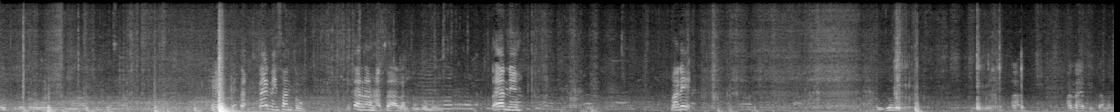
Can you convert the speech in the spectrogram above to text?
เฮ้ไม่แต่แต่นี่สันตุไม่ แต่รหัสตาละแต่นี่มานี่อะอันไหนติดตามมัน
